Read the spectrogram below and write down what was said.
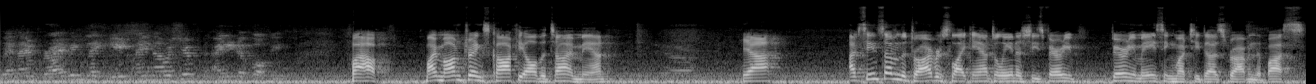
when I'm driving like 8 9 hour shift, I need a coffee. wow, my mom drinks coffee all the time, man. Uh, Yeah. I've seen some of the drivers like Angelina. She's very, very amazing what she does driving the bus.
